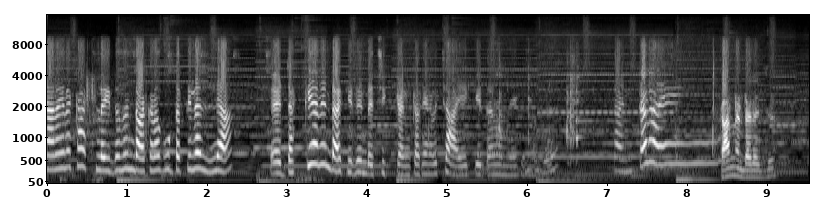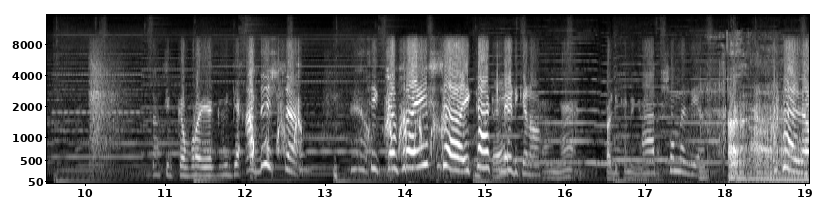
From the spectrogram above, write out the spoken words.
ഞാനങ്ങനെ കട്ട്ലൈറ്റ് ഒന്നും ഉണ്ടാക്കണ കൂട്ടത്തിലല്ല. ഇടയ്ക്ക് ഞാൻ ഉണ്ടാക്കിയിട്ടുണ്ട് ചിക്കൻ കറി. ഞങ്ങൾ ചായയൊക്കെ ഇട്ടാണ് വന്നേക്കുന്നത്. കാണണ്ടല്ലേ ചിക്കൻ ഫ്രൈ ഒക്കെ അത് ഇഷ്ടം. ചിക്കൻ ഫ്രൈ ഇഷ്ടം. ഈ കട്ട്ല ആക്ഷൻ മതിയോ? ഹലോ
